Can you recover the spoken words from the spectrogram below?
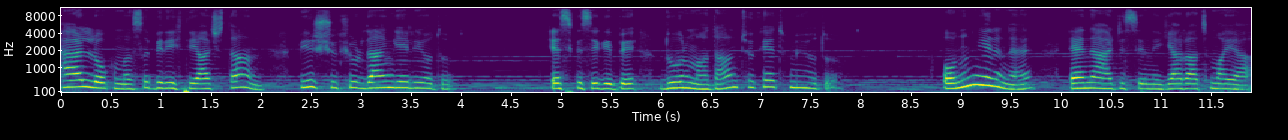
her lokması bir ihtiyaçtan, bir şükürden geliyordu. Eskisi gibi durmadan tüketmiyordu. Onun yerine enerjisini yaratmaya,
